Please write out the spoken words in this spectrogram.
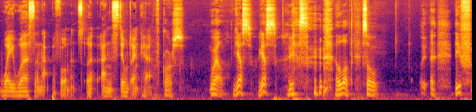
way worse than that performance uh, and still don't care? Of course. Well, yes, yes, yes, a lot. So, uh, if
